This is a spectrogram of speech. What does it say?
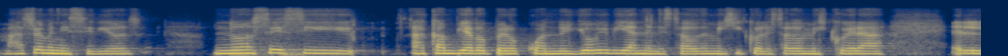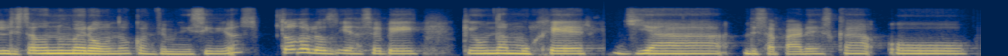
más feminicidios. No sé si ha cambiado, pero cuando yo vivía en el Estado de México, el Estado de México era el estado número uno con feminicidios. Todos los días se ve que una mujer ya desaparezca o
